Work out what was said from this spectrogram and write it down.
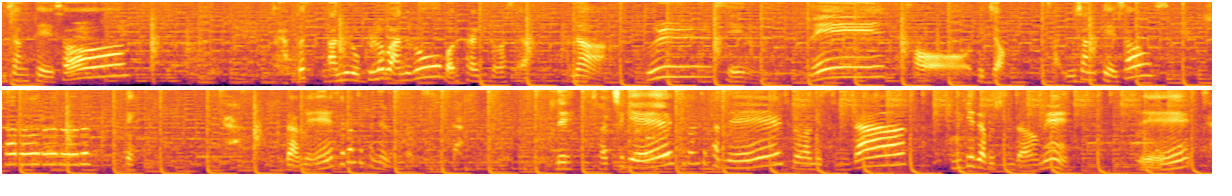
이 상태에서 안으로 글러브 안으로 머리카락이 들어갔어요. 하나, 둘, 셋, 넷, 다섯. 됐죠? 자, 이 상태에서 샤라라라라. 네. 자, 그 다음에 세 번째 판넬 넘어가겠습니다. 네, 좌측에 세 번째 판넬 들어가겠습니다. 길게 잡으신 다음에 네, 자,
